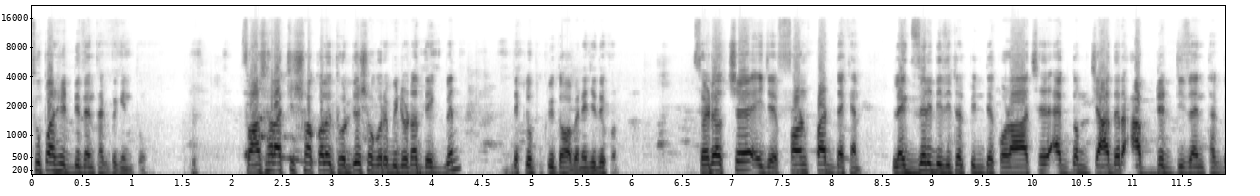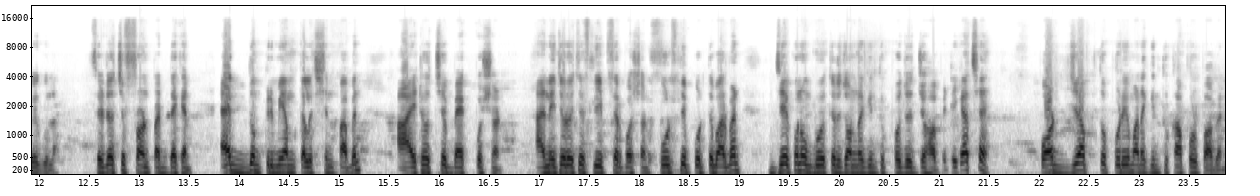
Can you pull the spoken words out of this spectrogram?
সুপারহিট ডিজাইন থাকবে কিন্তু। সো আশা রাখছি সকলে ধৈর্য সহকারে ভিডিওটা দেখবেন। দেখলে উপকৃত হবেন। এই যে দেখুন। সো এটা হচ্ছে এই যে ফ্রন্ট পার্ট দেখেন। লাক্সারি ডিজিটাল প্রিন্টে করা আছে। একদম যাদের আপডেট ডিজাইন থাকবে এগুলা। সেটা হচ্ছে ফ্রন্ট পার্ট দেখেন, একদম প্রিমিয়াম কালেকশন পাবেন। আর এটা হচ্ছে ব্যাক পোর্শন আর নিচে রয়েছে স্লিপসের পোর্শন ফুল স্লিপ করতে পারবেন। যে কোনো গ্রোথের জন্য কিন্তু প্রযোজ্য হবে, ঠিক আছে? পর্যাপ্ত পরিমাণে কিন্তু কাপড় পাবেন।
